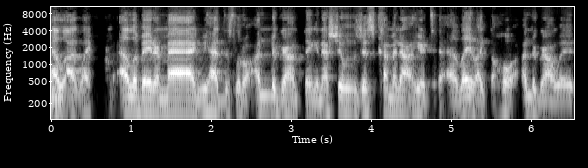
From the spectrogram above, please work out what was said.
Ele- like Elevator Mag, we had this little underground thing, and that shit was just coming out here to LA, like the whole underground wave.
